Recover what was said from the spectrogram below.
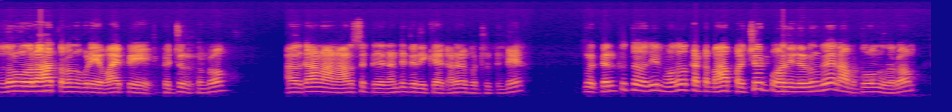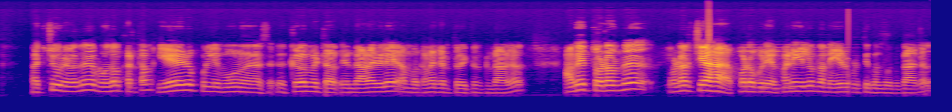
முதல் முதலாக தொடங்கக்கூடிய வாய்ப்பை பெற்றிருக்கின்றோம். அதற்காக நான் அரசுக்கு நன்றி தெரிவிக்க கடமைப்பட்டிருக்கின்றேன். இப்போ தெற்கு தொகுதியில் முதல் கட்டமாக பச்சூர் பகுதியிலிருந்து நாம் துவங்குகிறோம். பச்சூரிலிருந்து முதல் கட்டம் ஏழு புள்ளி மூணு கிலோமீட்டர் என்ற அளவிலே நம்ம கணக்கெடுத்து வைத்திருக்கின்றார்கள். அதைத் தொடர்ந்து தொடர்ச்சியாக போடக்கூடிய பணியிலும் தன்னை ஈடுபடுத்தி கொண்டிருக்கிறார்கள்.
